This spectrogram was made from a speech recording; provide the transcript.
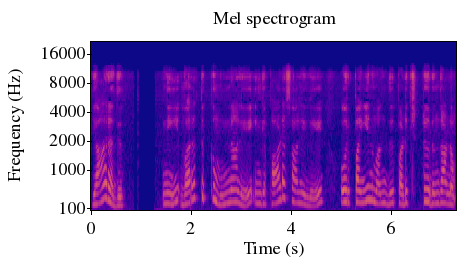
யார் அது நீ வரத்துக்கு முன்னாலே இங்க பாடசாலையிலே ஒரு பையன் வந்து படிச்சுட்டு இருந்தானாம்.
